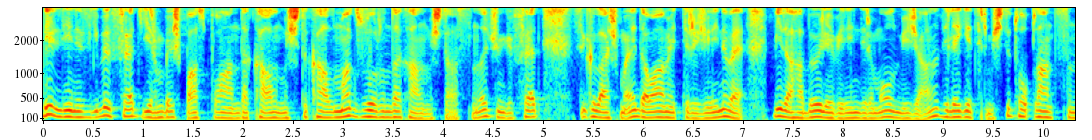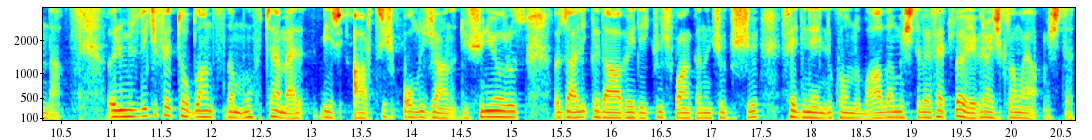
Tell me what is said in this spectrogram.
bildiğiniz gibi Fed 25 bas puanda kalmıştı. Kalmak zorunda kalmıştı aslında. Çünkü Fed sıkılaşmaya devam ettireceğini ve bir daha böyle bir indirim olmayacağını dile getirmişti toplantısında. Önümüzdeki FED toplantısında muhtemel bir artış olacağını düşünüyoruz. Özellikle de ABD'deki 3 bankanın çöküşü Fed'in elini kolunu bağlamıştı ve Fed böyle bir açıklama yapmıştı.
